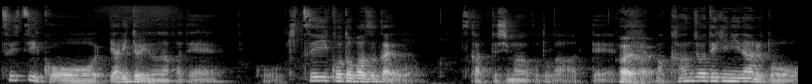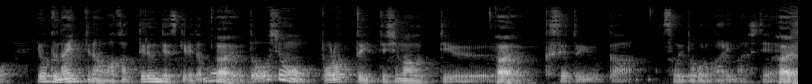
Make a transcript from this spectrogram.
ついついこう、やりとりの中で、こう、きつい言葉遣いを使ってしまうことがあって、はいはい。まあ感情的になると、良くないっていうのは分かってるんですけれども、はい、どうしてもポロッと言ってしまうっていう、癖というか、そういうところがありまして、はいはい。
